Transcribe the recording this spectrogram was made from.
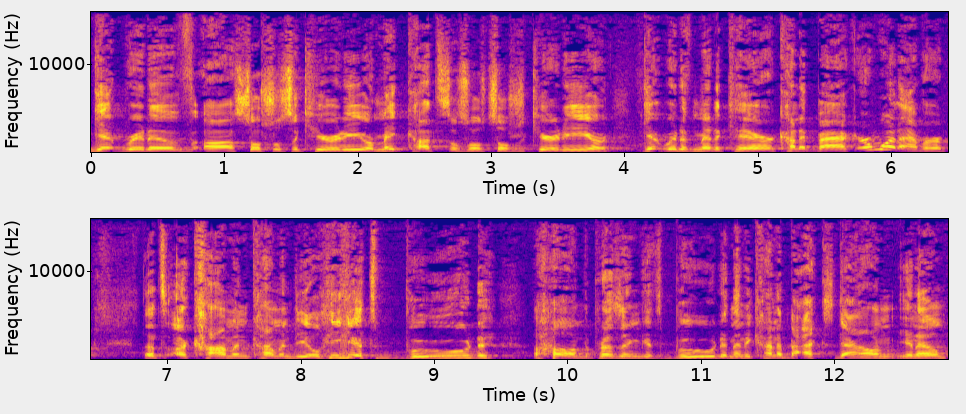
get rid of uh, Social Security or make cuts to Social Security or get rid of Medicare, cut it back, or whatever. That's a common, common deal. He gets booed. Um, the president gets booed, and then he kind of backs down, you know?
